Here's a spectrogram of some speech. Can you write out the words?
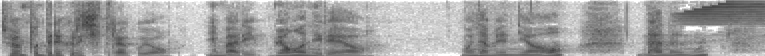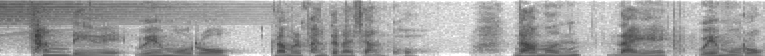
주변 분들이 그러시더라고요. 이 말이 명언이래요. 뭐냐면요. 나는 상대의 외모로 남을 판단하지 않고 남은 나의 외모로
